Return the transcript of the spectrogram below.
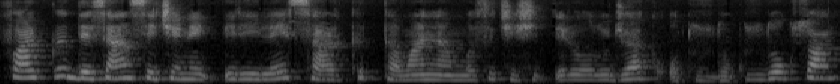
Farklı desen seçenekleriyle sarkıt tavan lambası çeşitleri olacak 39.90.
